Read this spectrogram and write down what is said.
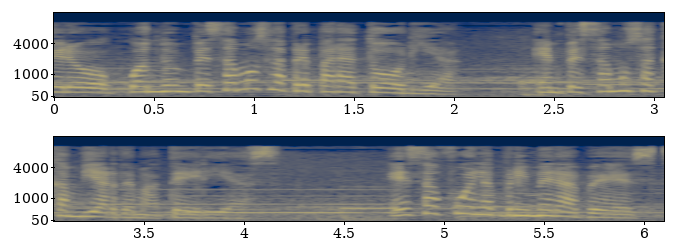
Pero cuando empezamos la preparatoria, empezamos a cambiar de materias. Esa fue la primera vez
